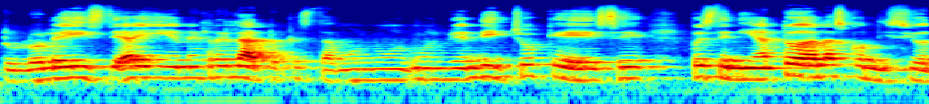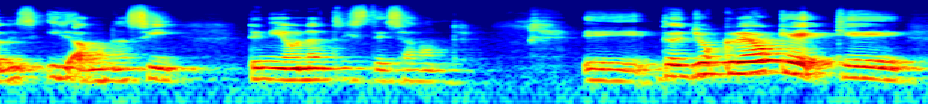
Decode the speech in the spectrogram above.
tú lo leíste ahí en el relato, que está muy, muy, bien dicho, que ese pues tenía todas las condiciones y aún así tenía una tristeza honda. Eh, entonces yo creo que, que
